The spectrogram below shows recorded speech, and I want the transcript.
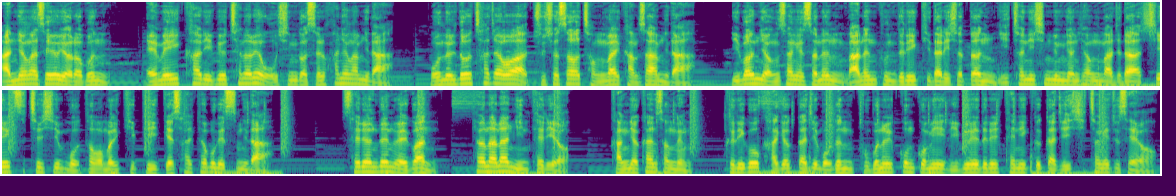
안녕하세요 여러분. MA카 리뷰 채널에 오신 것을 환영합니다. 오늘도 찾아와 주셔서 정말 감사합니다. 이번 영상에서는 많은 분들이 기다리셨던 2026년형 마즈다 CX-70 모터홈을 깊이 있게 살펴보겠습니다. 세련된 외관, 편안한 인테리어, 강력한 성능, 그리고 가격까지 모든 부분을 꼼꼼히 리뷰해드릴 테니 끝까지 시청해주세요.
